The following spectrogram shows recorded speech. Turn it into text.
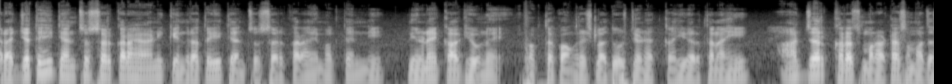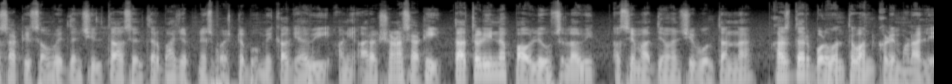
राज्यातही त्यांचं सरकार आहे आणि केंद्रातही त्यांचं सरकार आहे. मग त्यांनी निर्णय का घेऊ नये? फक्त काँग्रेसला दोष देण्यात काही अर्थ नाही. आज जर खरंच मराठा समाजासाठी संवेदनशीलता असेल तर भाजपने स्पष्ट भूमिका घ्यावी आणि आरक्षणासाठी तातडीनं पावले उचलावीत असे माध्यमांशी बोलताना खासदार बळवंत वानखडे म्हणाले.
